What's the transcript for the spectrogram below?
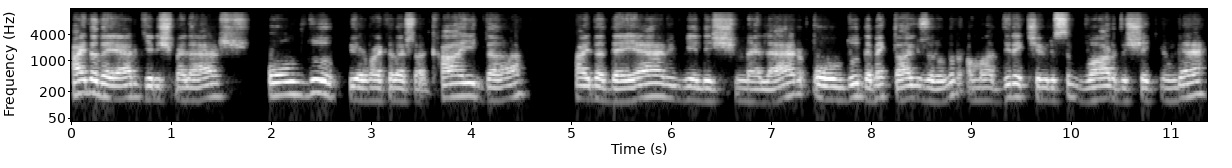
kayda değer gelişmeler oldu diyorum arkadaşlar. Kayda kayda değer gelişmeler oldu demek daha güzel olur ama direkt çevirisi vardı şeklinde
